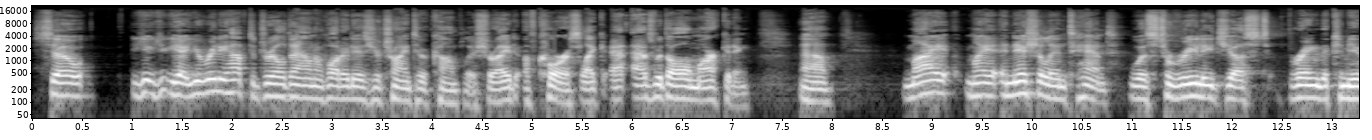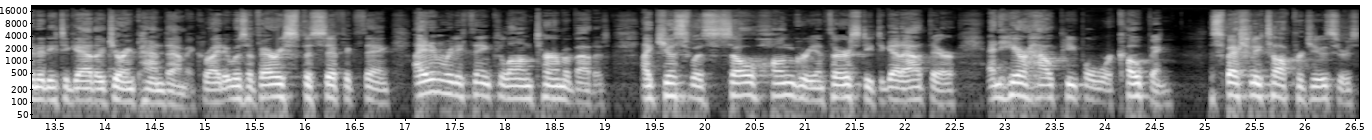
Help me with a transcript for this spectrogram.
So you, you, yeah, you really have to drill down on what it is you're trying to accomplish, right? Of course, like as with all marketing, uh, my my initial intent was to really just bring the community together during pandemic right? It was a very specific thing. I didn't really think long term about it. I just was so hungry and thirsty to get out there and hear how people were coping especially top producers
